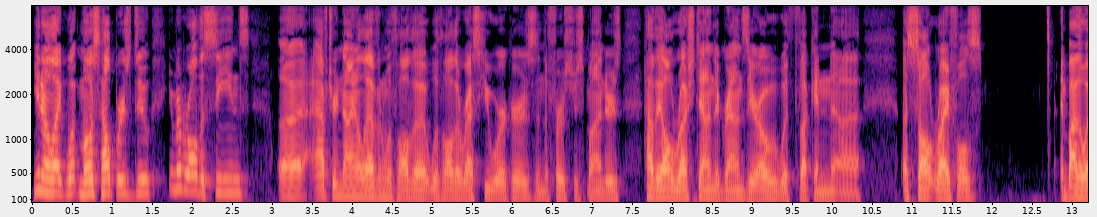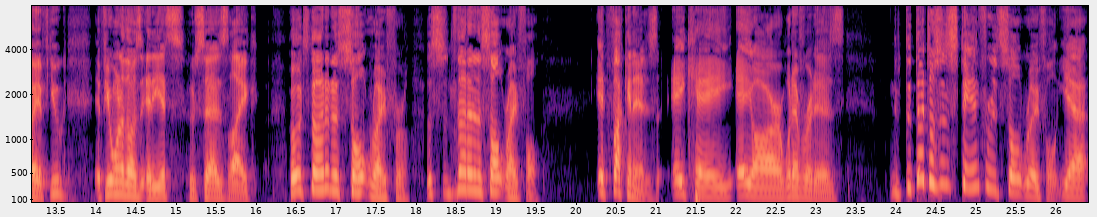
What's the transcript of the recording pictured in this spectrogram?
You know, like what most helpers do. You remember all the scenes uh, after 9-11 with all the with all the rescue workers and the first responders, how they all rushed down to ground zero with fucking uh, assault rifles. And by the way, if you if you're one of those idiots who says like, "Oh, it's not an assault rifle. It's it's not an assault rifle." It fucking is. AK, AR, whatever it is. That doesn't stand for assault rifle. Yeah,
